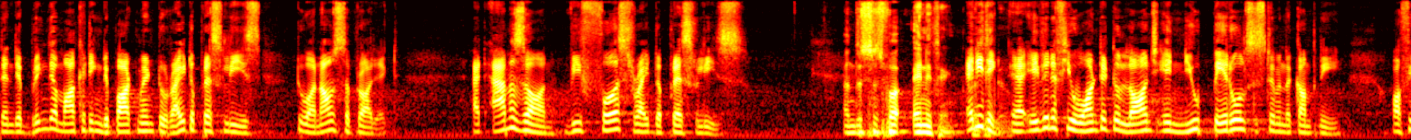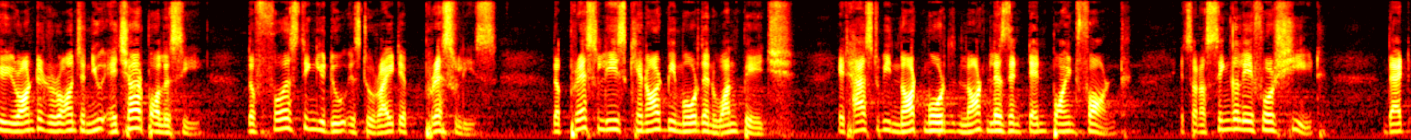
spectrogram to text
then they bring their marketing department to write a press release to announce the project. At Amazon, we first write the press release. And this is for anything. Anything. Uh, even if you wanted to launch a new payroll system in the company, or if you wanted to launch a new HR policy, the first thing you do is to write a press release. The press release cannot be more than one page. It has to be not more, not less than 10 point font. It's on a single A4 sheet that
